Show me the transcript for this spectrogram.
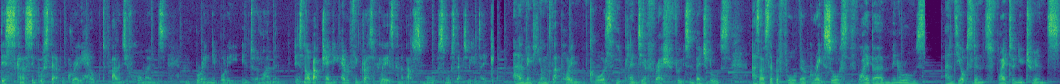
This kind of simple step will greatly help to balance your hormones and bring your body into alignment. It's not about changing everything drastically, it's kind of about small, small steps we can take. And linking on to that point, of course, eat plenty of fresh fruits and vegetables as I've said before, they're a great source of fiber, minerals, antioxidants, phytonutrients,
